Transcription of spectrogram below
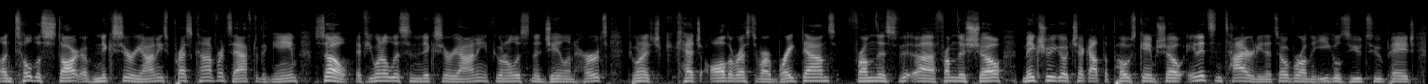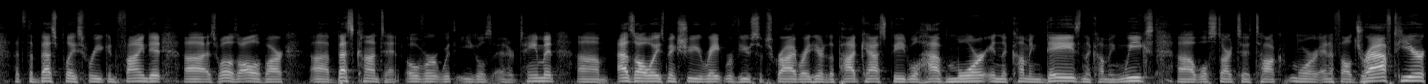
until the start of Nick Sirianni's press conference after the game. So if you want to listen to Nick Sirianni, if you want to listen to Jalen Hurts, if you want to catch all the rest of our breakdowns from this uh, from this show, make sure you go check out the post game show in its entirety. That's over on the Eagles YouTube page page. That's the best place where you can find it, uh, as well as all of our uh, best content over with Eagles Entertainment. Um, as always, make sure you rate, review, subscribe right here to the podcast feed. We'll have more in the coming days, in the coming weeks. Uh, we'll start to talk more NFL draft here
